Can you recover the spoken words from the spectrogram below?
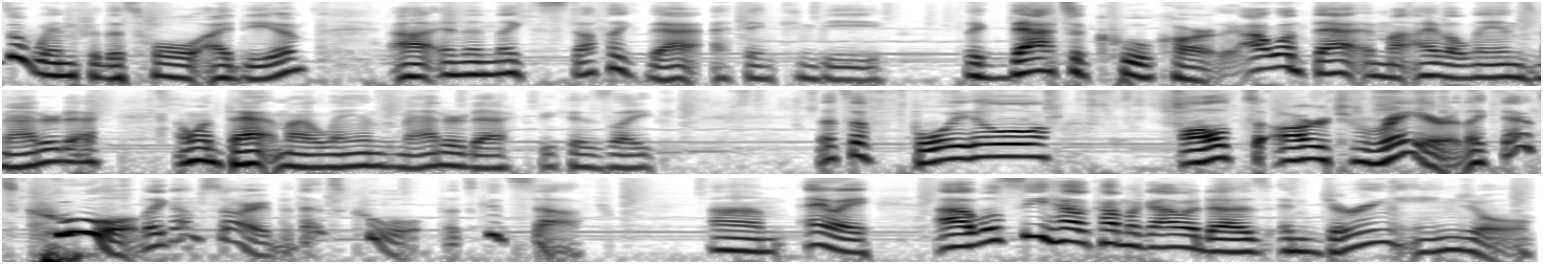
It's a win for this whole idea. Uh, and then like stuff like that, I think can be like that's a cool card. Like, I want that in my. I have a Lands Matter deck. I want that in my Lands Matter deck because like that's a foil alt art rare. Like that's cool. Like I'm sorry, but that's cool. That's good stuff. Um, anyway, uh, we'll see how Kamigawa does. Enduring Angel.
